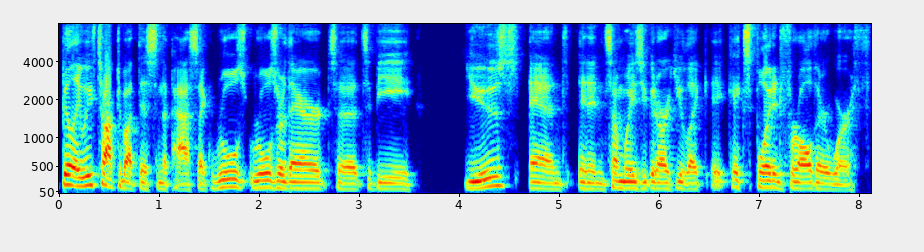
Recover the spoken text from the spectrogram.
billy we've talked about this in the past like rules rules are there to to be used and and in some ways you could argue like exploited for all they're worth.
